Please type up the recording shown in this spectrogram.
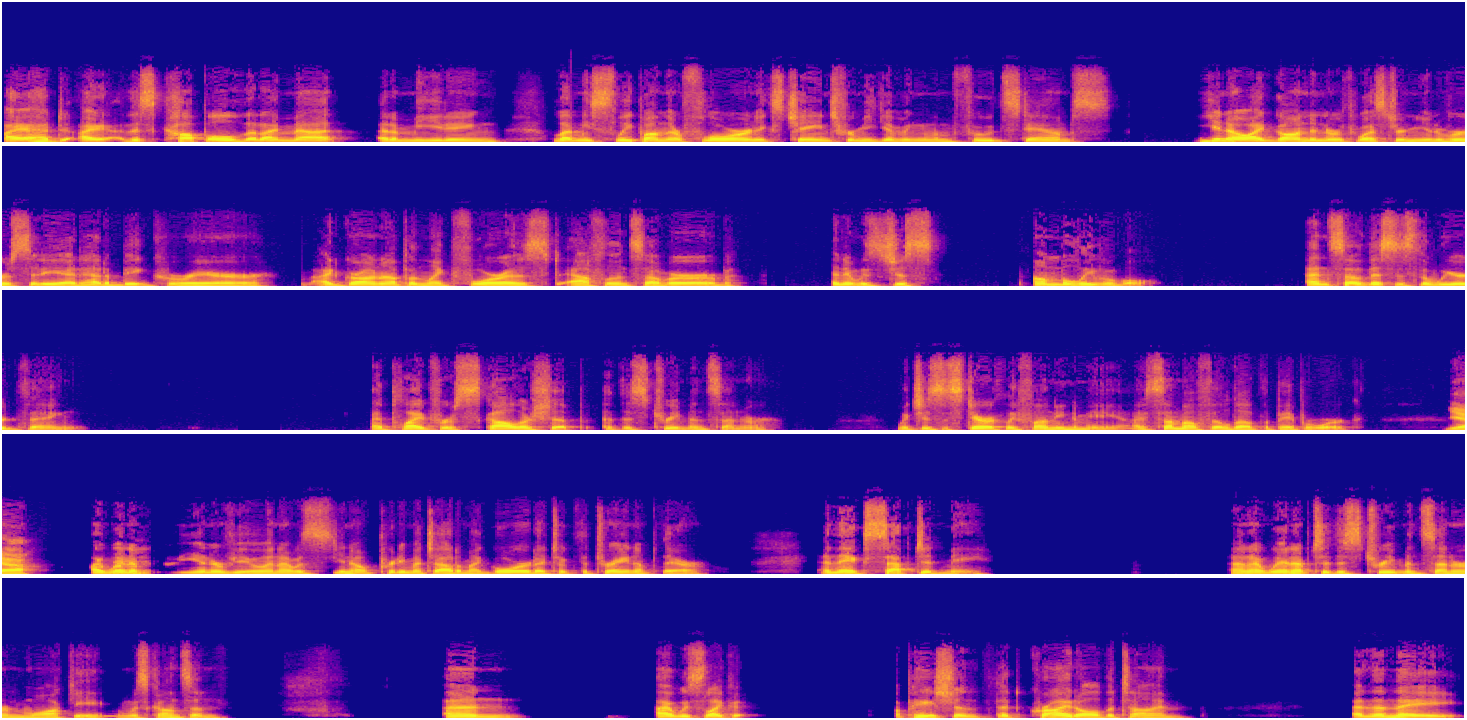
I had i this couple that i met at a meeting let me sleep on their floor in exchange for me giving them food stamps. You know i'd gone to northwestern university i'd had a big career. I'd grown up in lake forest affluent suburb and it was just unbelievable. And so this is the weird thing I applied for a scholarship at this treatment center, which is hysterically funny to me. I somehow filled out the paperwork. Yeah. I went up to the interview and I was, you know, pretty much out of my gourd. I took the train up there and they accepted me. And I went up to this treatment center in Milwaukee, Wisconsin. And I was like a, a patient that cried all the time. And then they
